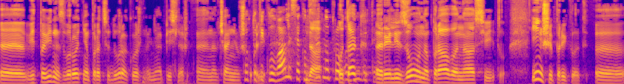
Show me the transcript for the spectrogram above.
е, відповідна зворотня процедура кожного дня після е, навчання в школі. Тобто піклувалися конкретно Да. про одну Отак дитину. реалізовано право на освіту. Інший приклад. Е,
